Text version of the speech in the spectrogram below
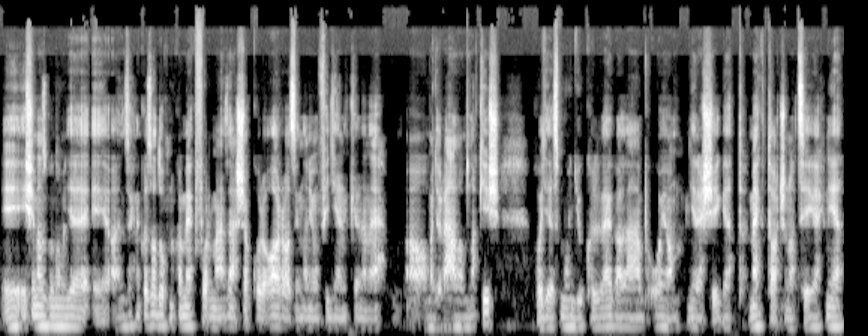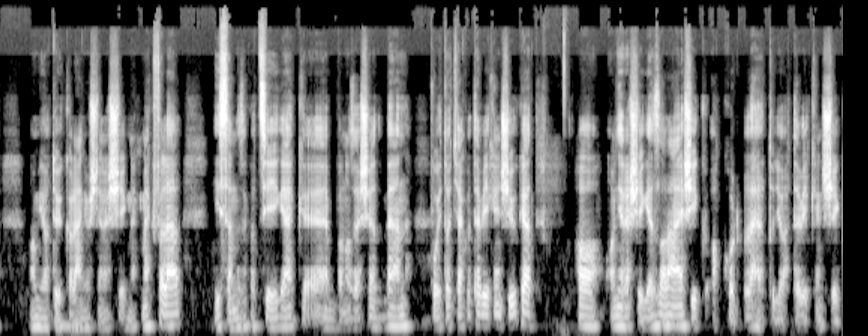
És én azt gondolom, hogy ezeknek az adóknak a megformázása, akkor arra azért nagyon figyelni kellene a magyar államnak is, hogy ez mondjuk legalább olyan nyereséget megtartson a cégeknél, ami a tőkarányos nyerességnek megfelel, hiszen ezek a cégek ebben az esetben folytatják a tevékenységüket, ha a nyereség ez alá esik, akkor lehet, hogy a tevékenység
